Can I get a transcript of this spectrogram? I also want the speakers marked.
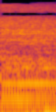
Speaker 1: you.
